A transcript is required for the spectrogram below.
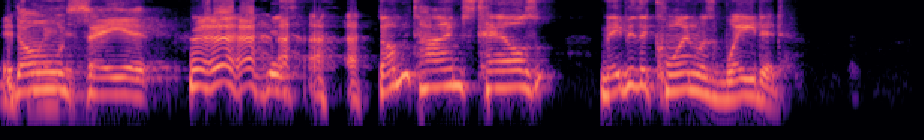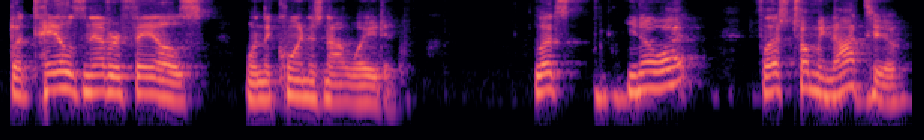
Don't weighted. say it. Sometimes tails, maybe the coin was weighted, but tails never fails when the coin is not weighted. Let's, you know what? Flesh told me not to,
